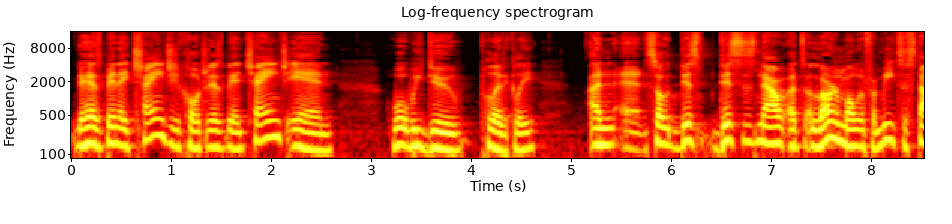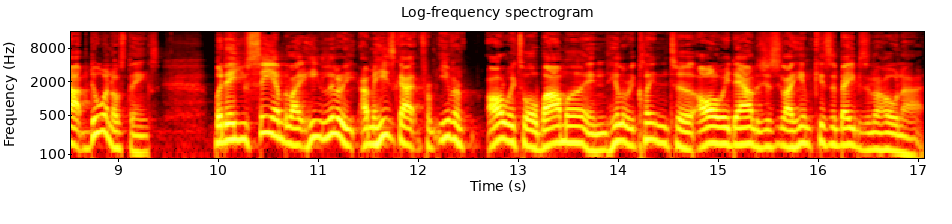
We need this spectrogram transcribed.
there has been a change in culture, there's been change in what we do politically. And, and so this this is now a, a learning moment for me to stop doing those things. But then you see him like he literally, I mean, he's got from even all the way to Obama and Hillary Clinton to all the way down to just like him kissing babies and the whole nine.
